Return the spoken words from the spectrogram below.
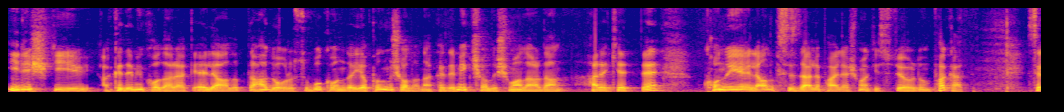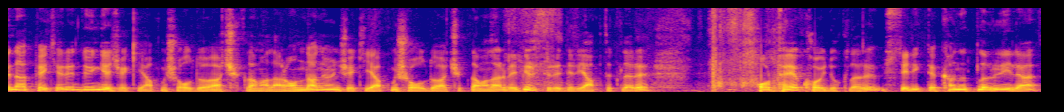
ilişkiyi akademik olarak ele alıp daha doğrusu bu konuda yapılmış olan akademik çalışmalardan hareketle konuyu ele alıp sizlerle paylaşmak istiyordum. Fakat Sedat Peker'in dün geceki yapmış olduğu açıklamalar, ondan önceki yapmış olduğu açıklamalar ve bir süredir yaptıkları ortaya koydukları üstelik de kanıtlarıyla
